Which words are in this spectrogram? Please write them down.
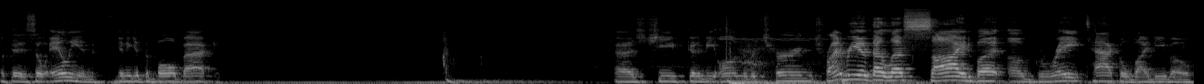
Okay, so Alien gonna get the ball back. As Chief gonna be on the return, trying to bring up that left side, but a great tackle by Debo.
